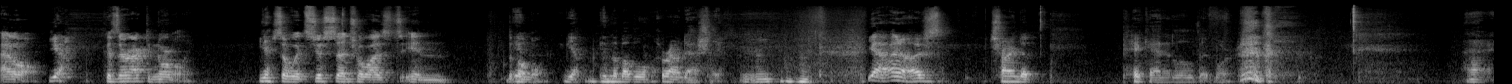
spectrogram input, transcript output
at all yeah, because they're acting normally. Yeah. So it's just centralized in the in, bubble. Yeah, in the bubble around Ashley. Mm-hmm. Yeah, I know. I just trying to pick at it a little bit more. Alright.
